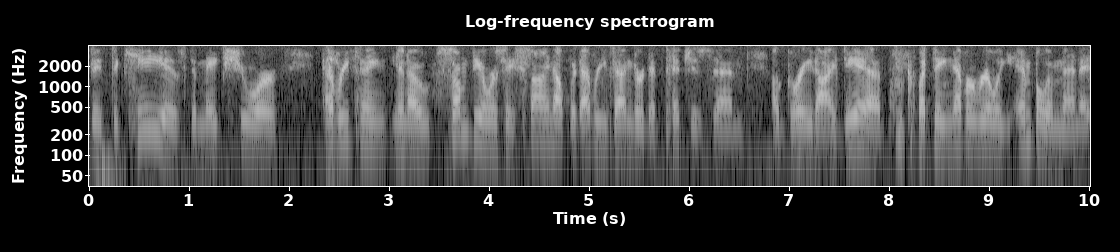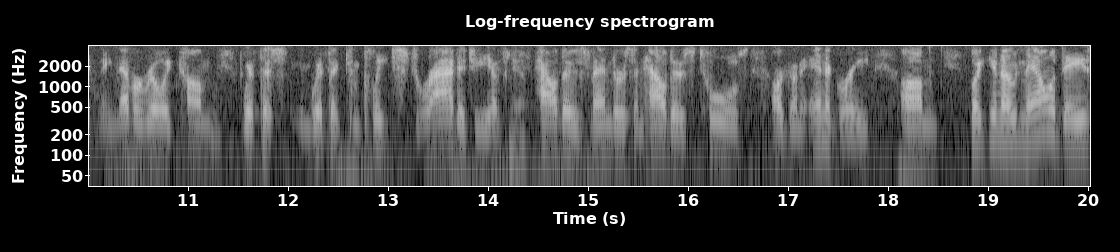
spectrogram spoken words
the, the key is to make sure everything, you know, some dealers, they sign up with every vendor that pitches them a great idea, but they never really implement it. And they never really come with this, with a complete strategy of how those vendors and how those tools are going to integrate. Um, but you know, nowadays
